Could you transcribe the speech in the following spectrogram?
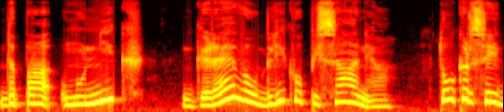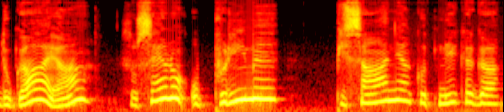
da pa Monik gre v obliko pisanja. To, kar se ji dogaja, so vseeno oprime pisanja kot nekega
